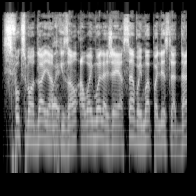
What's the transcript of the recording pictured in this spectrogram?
S'il faut que ce monde-là aille en prison, envoie-moi la GRC, envoie-moi la police là-dedans.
